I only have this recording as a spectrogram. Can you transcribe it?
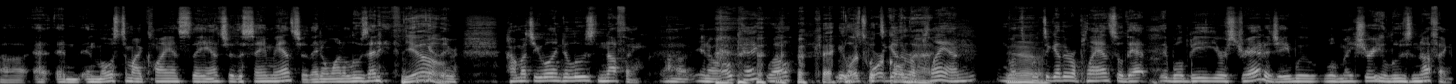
Uh, and and most of my clients they answer the same answer. They don't want to lose anything. Yeah. They, how much are you willing to lose? Nothing. Uh, you know. Okay. Well, okay. let's, let's put together a plan let's yeah. put together a plan so that it will be your strategy. We'll, we'll make sure you lose nothing.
